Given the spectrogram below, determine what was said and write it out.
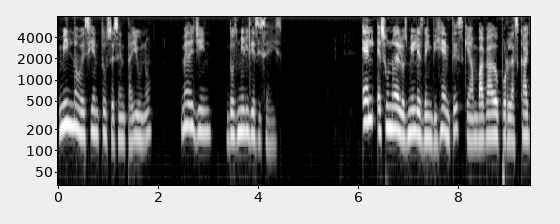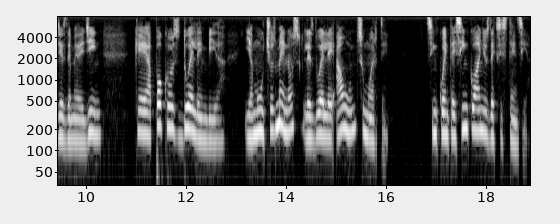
1961, Medellín, 2016. Él es uno de los miles de indigentes que han vagado por las calles de Medellín, que a pocos duele en vida y a muchos menos les duele aún su muerte. 55 años de existencia,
